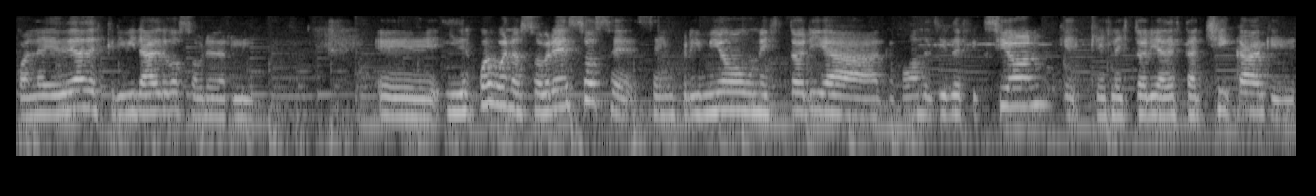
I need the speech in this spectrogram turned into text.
con la idea de escribir algo sobre Berlín. Eh, y después, bueno, sobre eso se, se, imprimió una historia que podemos decir de ficción, que es la historia de esta chica que,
